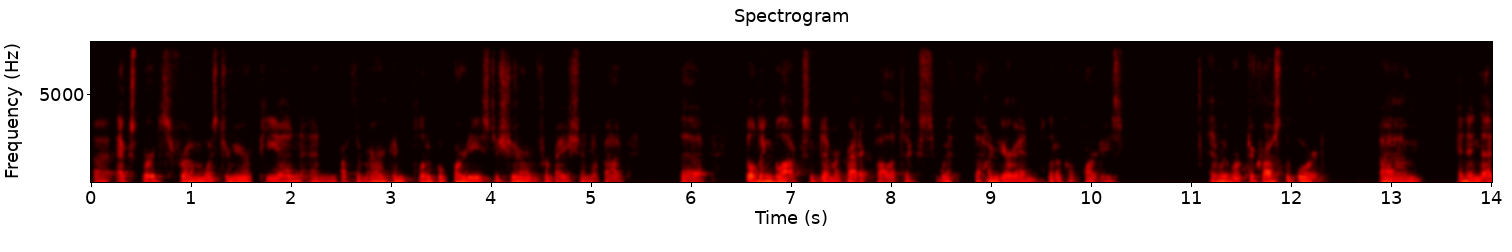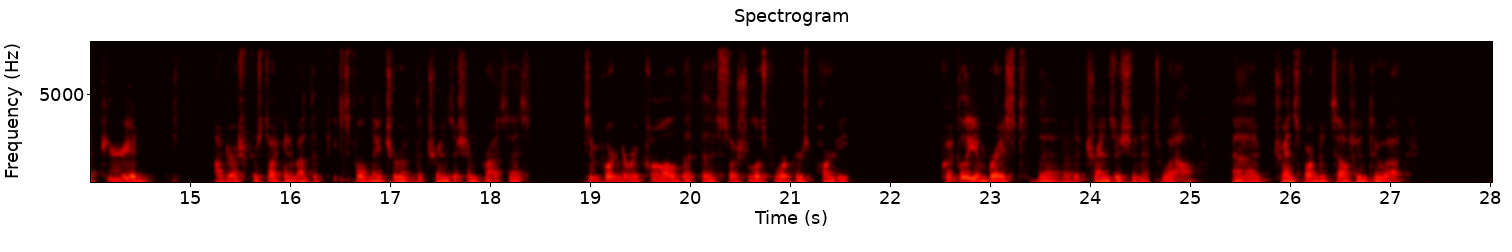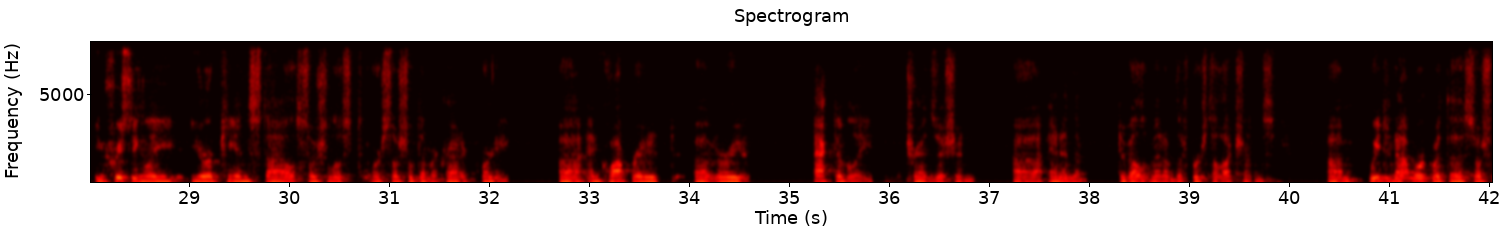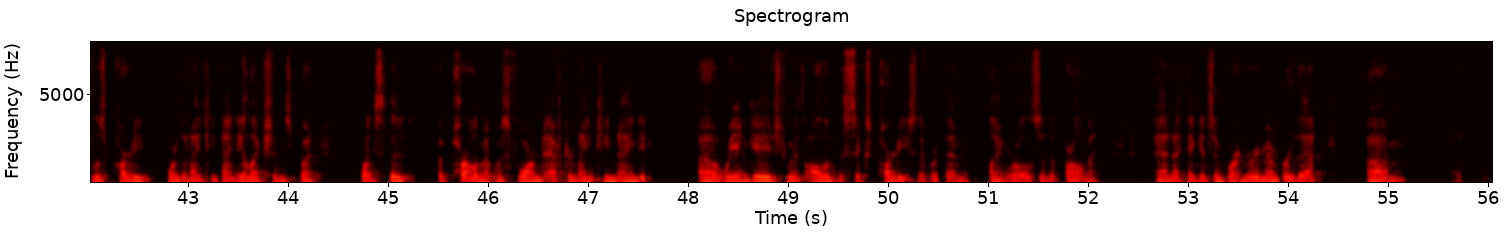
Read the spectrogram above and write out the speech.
uh, experts from Western European and North American political parties to share information about the building blocks of democratic politics with the Hungarian political parties. And we worked across the board. Um, and in that period, Andras was talking about the peaceful nature of the transition process. It's important to recall that the Socialist Workers' Party quickly embraced the transition as well, uh, transformed itself into a increasingly European style socialist or social democratic party, uh, and cooperated uh, very actively in the transition uh, and in the development of the first elections. Um, we did not work with the Socialist Party before the 1990 elections, but once the, the parliament was formed after 1990, uh, we engaged with all of the six parties that were then playing roles in the parliament. And I think it's important to remember that um,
